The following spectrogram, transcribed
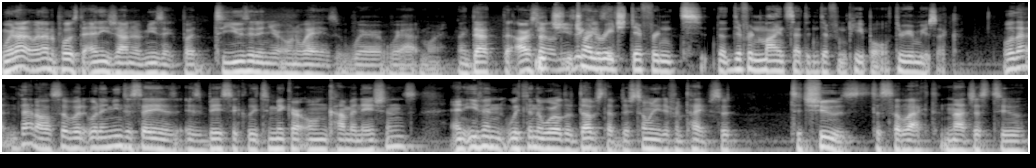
we're not we're not opposed to any genre of music, but to use it in your own way is where we're at more. Like that, the, our style You're of music trying to reach different, the different mindset and different people through your music. Well, that that also. But what I mean to say is is basically to make our own combinations, and even within the world of dubstep, there's so many different types. So to choose, to select, not just to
